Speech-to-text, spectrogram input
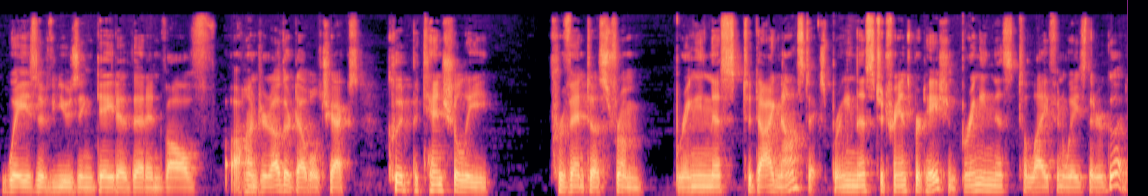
ways of using data that involve a hundred other double checks could potentially prevent us from bringing this to diagnostics, bringing this to transportation, bringing this to life in ways that are good.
